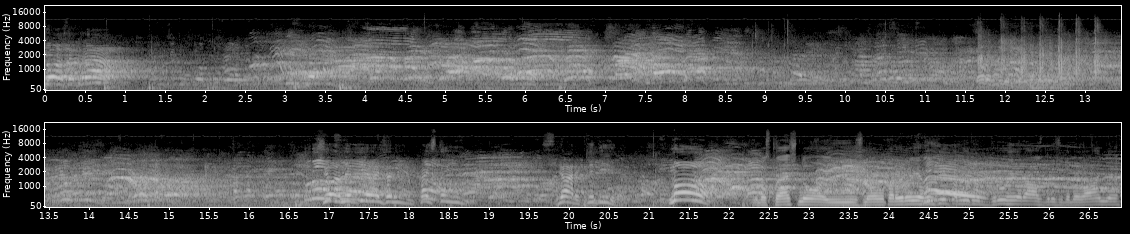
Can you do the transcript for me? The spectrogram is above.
Все, забрал. Все, не бігай за ним, хай стоїть. Ярик, не бігай. Ну! Небезпечно і знову парирує голкіпер. Другий раз, друзі, добивання.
